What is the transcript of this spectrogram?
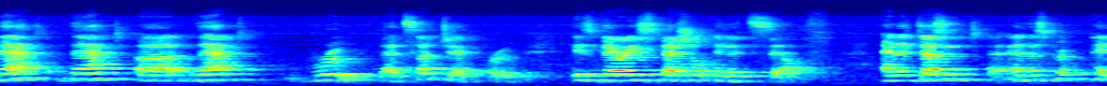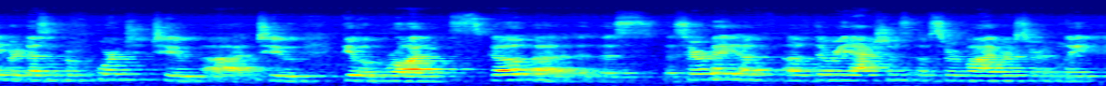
that, that, uh, that group, that subject group, is very special in itself. And it doesn't, and this paper doesn't purport to, uh, to give a broad scope, the, the survey of, of the reactions of survivors, certainly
